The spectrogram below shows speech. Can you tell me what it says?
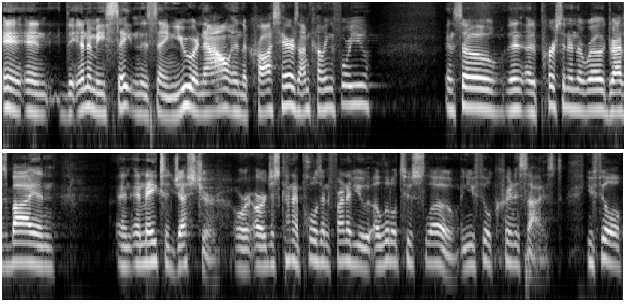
And, and, the enemy, Satan, is saying, You are now in the crosshairs. I'm coming for you. And so then a person in the road drives by and, and, and makes a gesture or, or just kind of pulls in front of you a little too slow, and you feel criticized. You feel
